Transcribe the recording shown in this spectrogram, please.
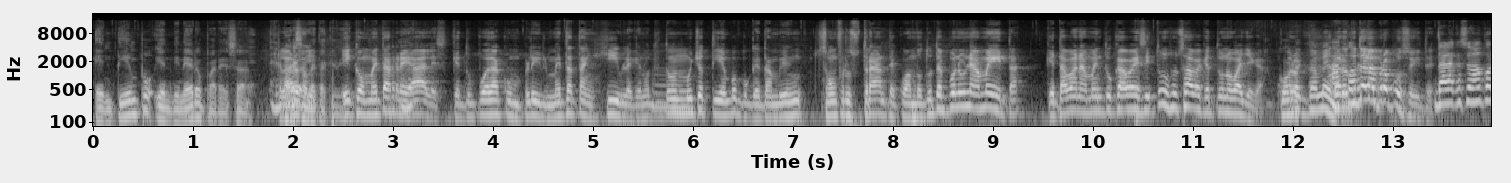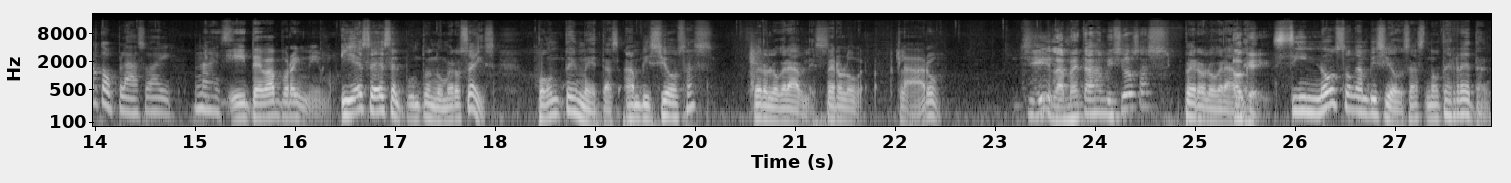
en tiempo y en dinero para esa, para Claro, esa y- meta que y, viene. con metas reales que tú puedas cumplir, metas tangibles que no te tomen mucho tiempo porque también son frustrantes. Cuando tú te pones una meta que estaba nada más en tu cabeza y tú sabes que tú no vas a llegar. Correctamente. Pero, tú te la propusiste De la que son a corto plazo ahí. Nice. y te va por ahí mismo. Y ese es el punto número 6. Ponte metas ambiciosas, pero logrables. Pero lo, claro. Sí, las metas ambiciosas. Pero logrables. Ok. Si no son ambiciosas, no te retan.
